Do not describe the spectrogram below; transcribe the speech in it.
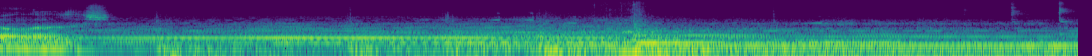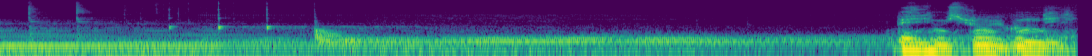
Hızır. Benim için uygun değil.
